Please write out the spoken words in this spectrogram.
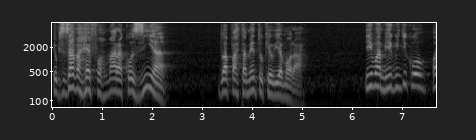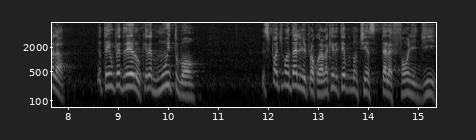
Eu precisava reformar a cozinha do apartamento que eu ia morar. E um amigo indicou: Olha, eu tenho um pedreiro, que ele é muito bom. Você pode mandar ele me procurar. Naquele tempo não tinha telefone de.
